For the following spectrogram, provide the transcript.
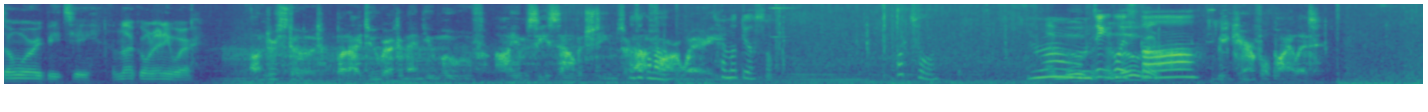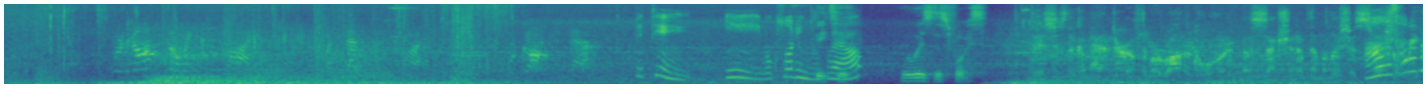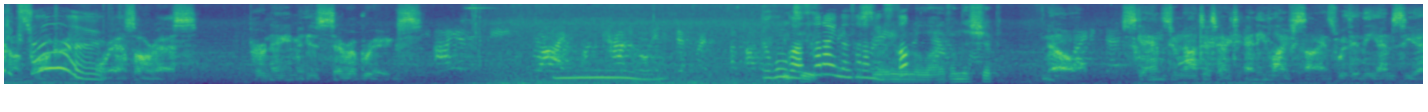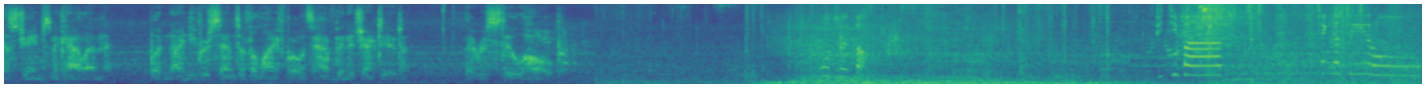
Don't worry, BT. I'm not going anywhere. Understood, but I do recommend you move. IMC salvage teams are 어 not far 잠깐만. away. 잘못 뛰었어. 그렇죠. 음 moving, 움직이고 I'm 있어. Be careful, pilot. We're not going to hide, but that's what. We're going to them. 피팅 이 목소리 BT. 누구야? Who is this voice? This is the commander of the Marauder Corps, a section of the militia ah, Special ah, Recon or SRS. Her name is Sarah Briggs. 음... 누군가 살아있는 사람 있어? alive on the ship? No. Scans do not detect any life signs within the MCS James MacAllan, but 90% of the lifeboats have been ejected. There is still hope. 어, 비티밥 챙겨지롱.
